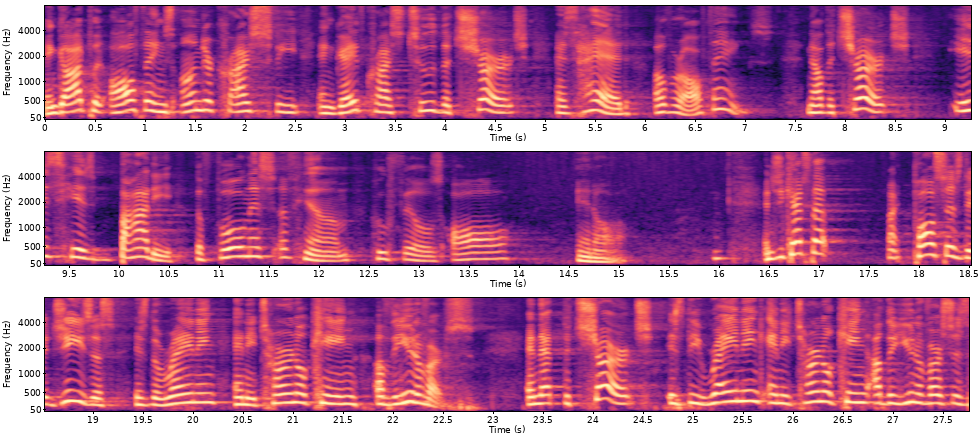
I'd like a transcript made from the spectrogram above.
And God put all things under Christ's feet and gave Christ to the church as head over all things. Now, the church is his body, the fullness of him who fills all in all. And did you catch that? Paul says that Jesus is the reigning and eternal king of the universe. And that the church is the reigning and eternal king of the universe's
